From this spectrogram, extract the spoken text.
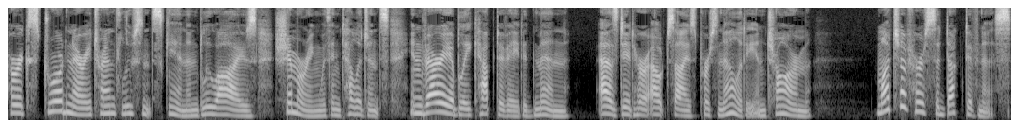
Her extraordinary translucent skin and blue eyes, shimmering with intelligence, invariably captivated men, as did her outsized personality and charm. Much of her seductiveness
